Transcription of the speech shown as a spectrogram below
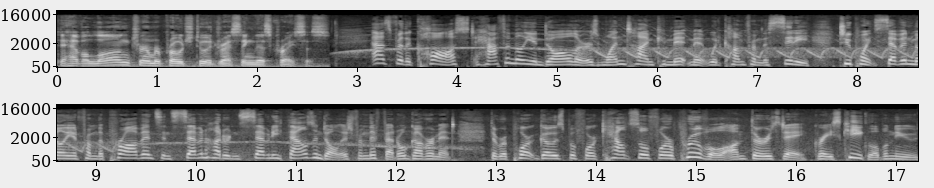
to have a long-term approach to addressing this crisis. As for the cost, half a million dollars one-time commitment would come from the city, 2.7 million from the province and $770,000 from the federal government. The report goes before council for approval on Thursday. Grace Ke, Global News.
